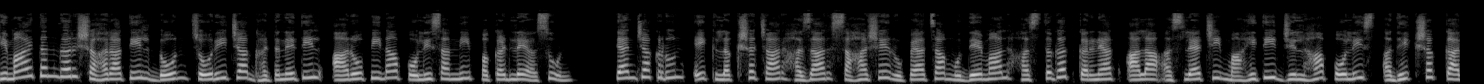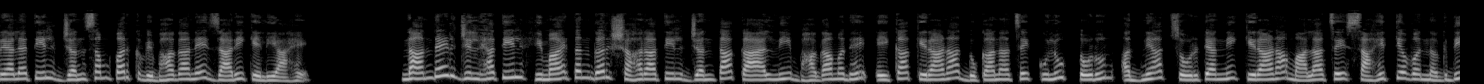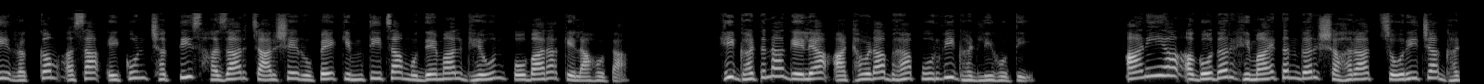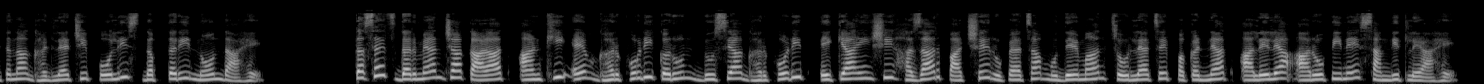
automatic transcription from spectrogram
हिमायतनगर शहरातील दोन चोरीच्या घटनेतील आरोपींना पोलिसांनी पकडले असून त्यांच्याकडून एक लक्ष चार हजार सहाशे रुपयाचा मुद्देमाल हस्तगत करण्यात आला असल्याची माहिती जिल्हा पोलीस अधीक्षक कार्यालयातील जनसंपर्क विभागाने जारी केली आहे. नांदेड जिल्ह्यातील हिमायतनगर शहरातील जनता कायलनी भागामध्ये एका किराणा दुकानाचे कुलूप तोडून अज्ञात चोरट्यांनी किराणा मालाचे साहित्य व नगदी रक्कम असा एकूण छत्तीस हजार चारशे रुपये किमतीचा मुद्देमाल घेऊन पोबारा केला होता. ही घटना गेल्या आठवडाभरापूर्वी घडली होती. आणि या अगोदर हिमायतनगर शहरात चोरीच्या घटना घडल्याची पोलीस दप्तरी नोंद आहे. तसेच दरम्यानच्या काळात आणखी एव घरफोडी करून दुसऱ्या घरफोडीत एक्याऐंशी हजार पाचशे रुपयाचा मुद्देमाल चोरल्याचे पकडण्यात आलेल्या आरोपीने सांगितले आहे.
